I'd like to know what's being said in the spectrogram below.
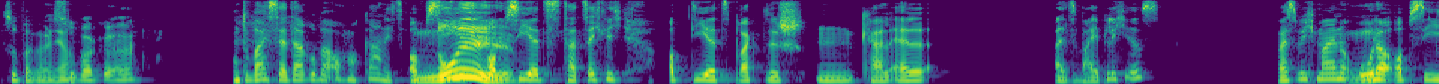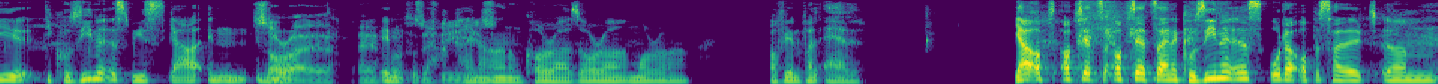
Supergirl, ja. Supergirl Und du weißt ja darüber auch noch gar nichts. Ob Null. Sie, ob sie jetzt tatsächlich, ob die jetzt praktisch ein Kal-El als weiblich ist. Weißt du, wie ich meine? Mhm. Oder ob sie die Cousine ist, wie es ja in. ey Im, was weiß ich, ach, keine hieß. Ahnung, Cora, Zora, Mora. Auf jeden Fall Al. Ja, ob es jetzt, ob's jetzt seine Cousine ist oder ob es halt, ähm,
